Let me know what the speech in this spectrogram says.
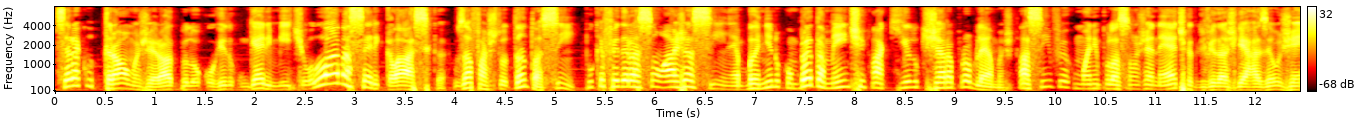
Será que o trauma gerado pelo ocorrido com Gary Mitchell lá na série clássica os afastou tanto assim? Porque a Federação age assim, né? banindo completamente aquilo que gera problemas. Assim foi com manipulação genética devido às guerras eugênicas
